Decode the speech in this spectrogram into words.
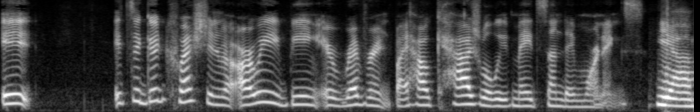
it it's a good question about are we being irreverent by how casual we've made Sunday mornings? Yeah.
